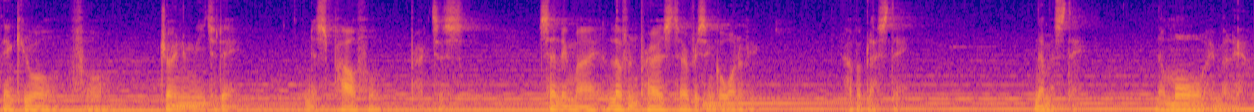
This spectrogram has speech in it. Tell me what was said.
Thank you all for joining me today in this powerful practice. Sending my love and prayers to every single one of you. Have a blessed day. Namaste. Namo Himalaya.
